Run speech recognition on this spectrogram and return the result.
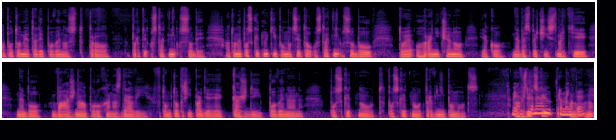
a potom je tady povinnost pro pro ty ostatní osoby. A to neposkytnutí pomoci tou ostatní osobou, to je ohraničeno jako nebezpečí smrti nebo vážná porucha na zdraví. V tomto případě je každý povinen poskytnout, poskytnout první pomoc. Vy už, jste nám, promiňte, ano, ano.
